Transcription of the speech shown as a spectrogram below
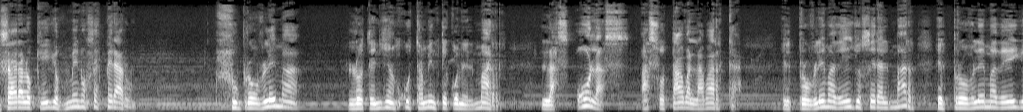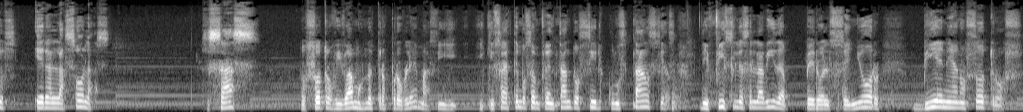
Quizá era lo que ellos menos esperaron. Su problema lo tenían justamente con el mar, las olas azotaban la barca. El problema de ellos era el mar, el problema de ellos eran las olas. Quizás nosotros vivamos nuestros problemas y, y quizás estemos enfrentando circunstancias difíciles en la vida, pero el Señor viene a nosotros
